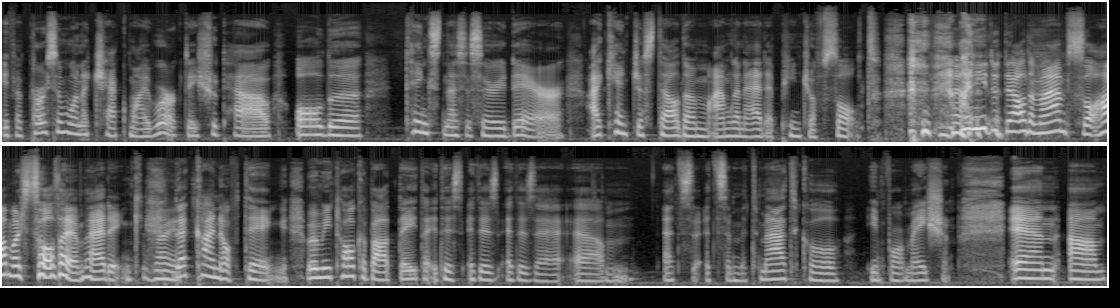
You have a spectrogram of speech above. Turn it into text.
if a person want to check my work, they should have all the things necessary there. I can't just tell them I'm going to add a pinch of salt. I need to tell them I'm so how much salt I am adding. Right. That kind of thing. When we talk about data, it is it is it is a um, it's it's a mathematical information, and um,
